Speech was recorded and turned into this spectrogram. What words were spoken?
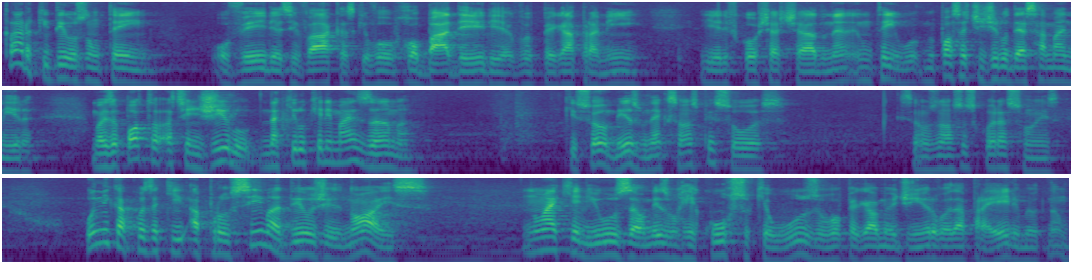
Claro que Deus não tem ovelhas e vacas que eu vou roubar dele, eu vou pegar para mim, e ele ficou chateado, né? Eu não, tenho, não posso atingi-lo dessa maneira, mas eu posso atingi-lo naquilo que ele mais ama, que sou eu mesmo, né? Que são as pessoas, que são os nossos corações. A única coisa que aproxima Deus de nós não é que ele usa o mesmo recurso que eu uso, vou pegar o meu dinheiro, vou dar para ele, o meu, não,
